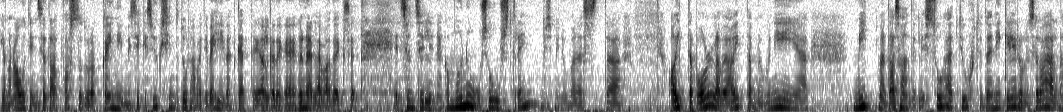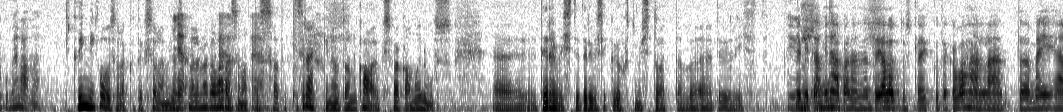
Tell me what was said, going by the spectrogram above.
ja ma naudin seda, et vastu tuleb ka inimesi, kes üksinda tulevad ja vehivad käte-jalgadega ja kõnelevad, eks, et, et see on selline ka mõnus uus trend, mis minu meelest äh, aitab olla või aitab nagu nii äh, mitmetasandilist suhet juhtida nii keerulisel ajal, nagu me elame. kõnnikoosolekud, eks ole, millest ja, me oleme ka varasemates ja, saadetes rääkinud, on ka üks väga mõnus äh, tervist ja tervislikku juhtimist toetav äh, tööriist. Ja mida mina panen nende jalutuskäikudega vahele, et meie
